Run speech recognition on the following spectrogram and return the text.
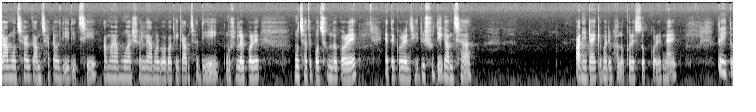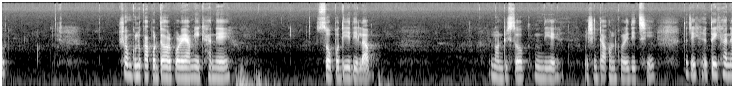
গা মোছার গামছাটাও দিয়ে দিচ্ছি। আমার আম্মু আসলে আমার বাবাকে গামছা দিয়েই গোসলের পরে মোছাতে পছন্দ করে। এতে করে যেহেতু সুতি গামছা, পানিটা একেবারে ভালো করে সোক করে নেয়। তো এই তো। সবগুলো কাপড় দেওয়ার পরে আমি এখানে সোপও দিয়ে দিলাম। লন্ড্রি সোপ দিয়ে মেশিনটা অন করে দিচ্ছি। তো যেহেতু এখানে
